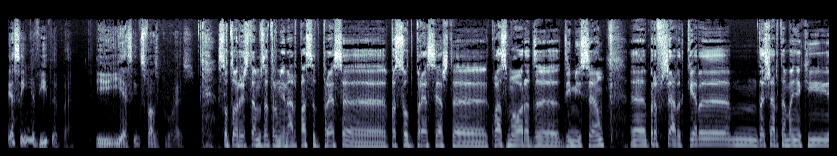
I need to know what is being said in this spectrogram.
É assim a vida, pá. E, e, é assim que se faz o progresso. Soutor, estamos a terminar, passa depressa, uh, passou depressa esta quase uma hora de, de emissão. Uh, para fechar, quer uh, deixar também aqui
